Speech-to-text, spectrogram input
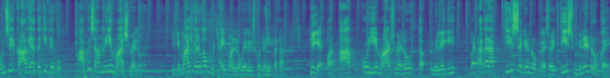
उनसे कहा गया था कि देखो, आपके सामने ये मार्च मेलो है। ठीक है मार्च मेलो का मिठाई मान लोगे जिसको नहीं पता। ठीक है, और आपको ये मार्च मेलो तो मिलेगी बट अगर आप 30 सेकंड रुक गए सॉरी 30 मिनट रुक गए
